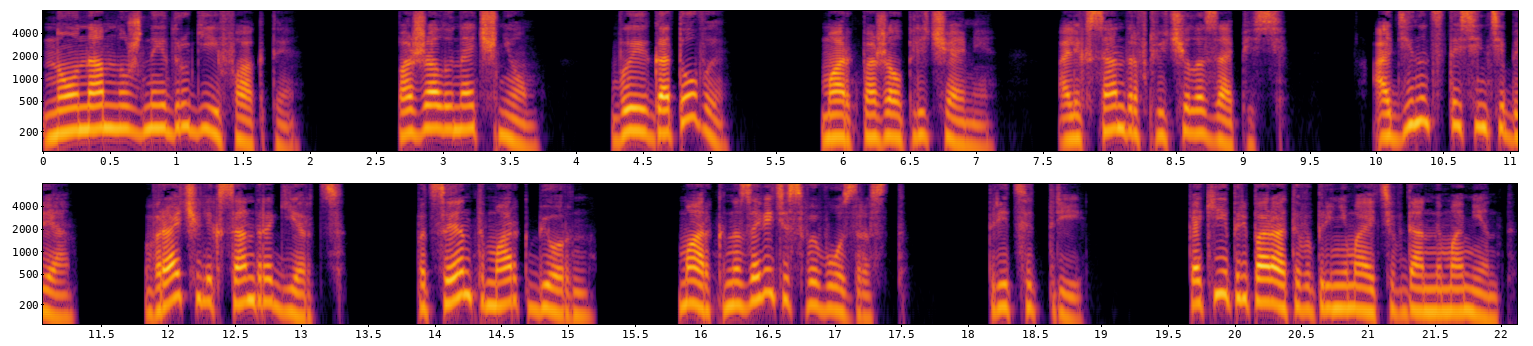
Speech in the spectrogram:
Но нам нужны и другие факты. Пожалуй, начнем. Вы готовы? Марк пожал плечами. Александра включила запись. 11 сентября. Врач Александра Герц. Пациент Марк Бёрн. Марк, назовите свой возраст. 33. Какие препараты вы принимаете в данный момент?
